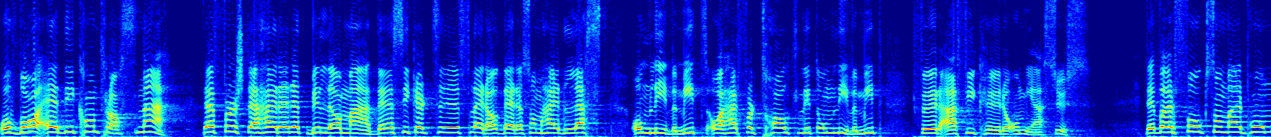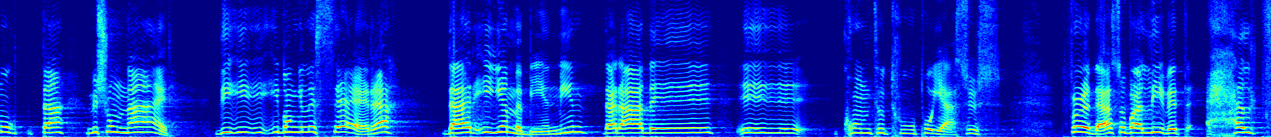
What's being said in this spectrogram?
Og hva er de kontrastene? Det første her er et bilde av meg. Det er sikkert eh, flere av dere som har lest om livet mitt, og har fortalt litt om livet mitt før jeg fikk høre om Jesus. Det var folk som var på en måte misjonær. De evangeliserer der i hjemmebyen min, der jeg eh, kom til å tro på Jesus. Før det så var livet helt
